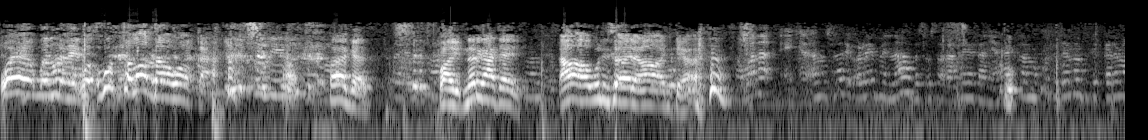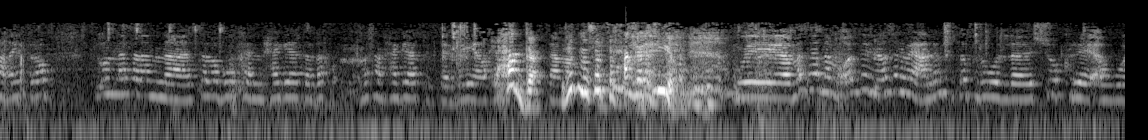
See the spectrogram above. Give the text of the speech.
وال- وال- والطلاق ده واقع. وهكذا طيب نرجع تاني. آه قولي سؤالي آه أنت. هو أنا يعني أنا سؤالي قريب منها بس اسال على حاجة ثانية حضرتك لما كنت دايما بتتكلم عن أي اضطراب تقول مثلا سببه كان حاجة تدخل مثلا حاجة في التربية حاجة. جبنا سيره الحاجة كتير. ومثلا لما قلت إن مثلا ما يعلمش طفله الشكر أو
